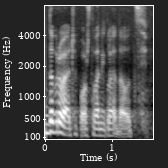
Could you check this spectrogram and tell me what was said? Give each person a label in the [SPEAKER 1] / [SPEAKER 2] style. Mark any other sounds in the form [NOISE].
[SPEAKER 1] Dobroveče, poštovani gledalci.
